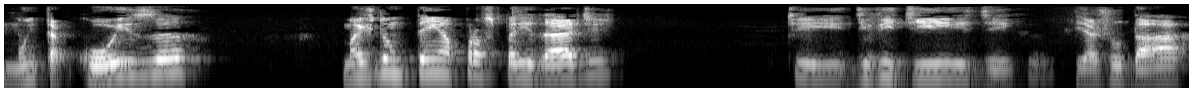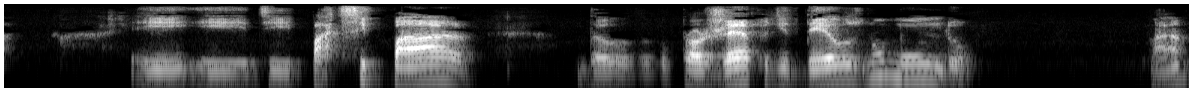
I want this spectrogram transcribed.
muita coisa, mas não tem a prosperidade de dividir, de, de ajudar e, e, de participar do, do, projeto de Deus no mundo. Né?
